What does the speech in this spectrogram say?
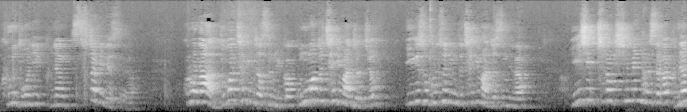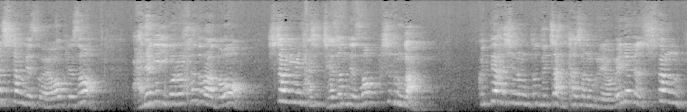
그 돈이 그냥 수장이 됐어요. 그러나 누가 책임졌습니까? 공무원도 책임 안 졌죠. 이기수 군수님도 책임 안 졌습니다. 27억 시민 혈세가 그냥 수장됐어요. 그래서 만약에 이거를 하더라도 시장님이 다시 재선돼서 하시든가 그때 하시는 것도 늦지 않다 저는 그래요. 왜냐면 수당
